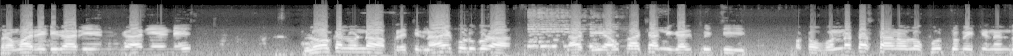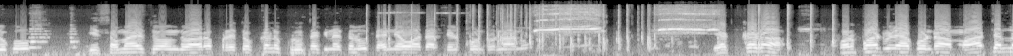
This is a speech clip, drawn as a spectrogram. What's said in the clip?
బ్రహ్మారెడ్డి గారి కానివ్వండి లోకల్ ఉన్న ప్రతి నాయకుడు కూడా నాకు ఈ అవకాశాన్ని కల్పించి ఒక ఉన్నత స్థానంలో కూర్చోబెట్టినందుకు ఈ సమావేశం ద్వారా ప్రతి ఒక్కరు కృతజ్ఞతలు ధన్యవాదాలు తెలుపుకుంటున్నాను. ఎక్కడ పొరపాటు లేకుండా మార్చల్ల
